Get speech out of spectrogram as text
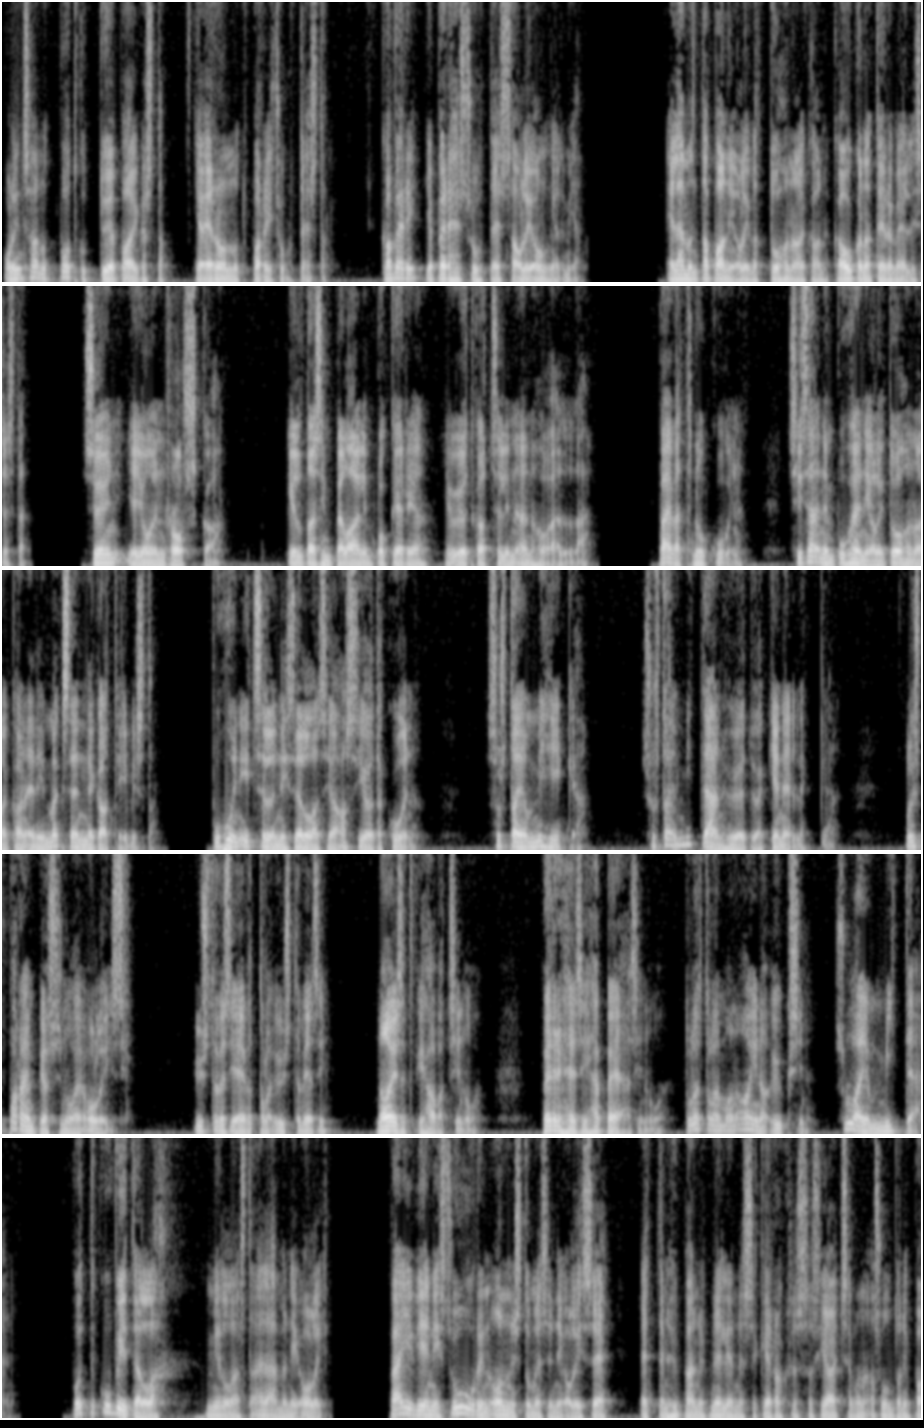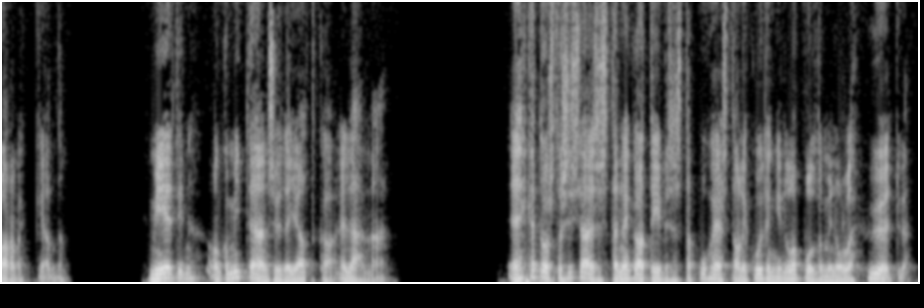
Olin saanut potkut työpaikasta ja eronnut parisuhteesta. Kaveri- ja perhesuhteissa oli ongelmia. Elämän tapani olivat tuohon aikaan kaukana terveellisestä. Söin ja join roskaa. Iltaisin pelailin pokeria ja yöt katselin NHL. Päivät nukuin. Sisäinen puheeni oli tuohon aikaan enimmäkseen negatiivista – Puhuin itselleni sellaisia asioita kuin, susta ei ole mihinkään, susta ei mitään hyötyä kenellekään. Olisi parempi, jos sinua ei olisi. Ystäväsi eivät ole ystäviäsi, naiset vihaavat sinua, perheesi häpeää sinua, tulet olemaan aina yksin, sulla ei ole mitään. Voitte kuvitella, millaista elämäni oli. Päivieni suurin onnistumiseni oli se, etten hypännyt neljännessä kerroksessa sijaitsevan asuntoni parvekkeelta. Mietin, onko mitään syytä jatkaa elämää. Ehkä tuosta sisäisestä negatiivisesta puheesta oli kuitenkin lopulta minulle hyötyä.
